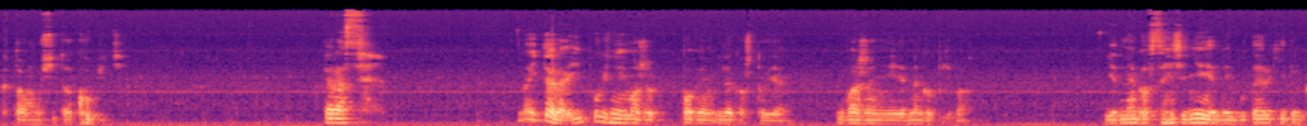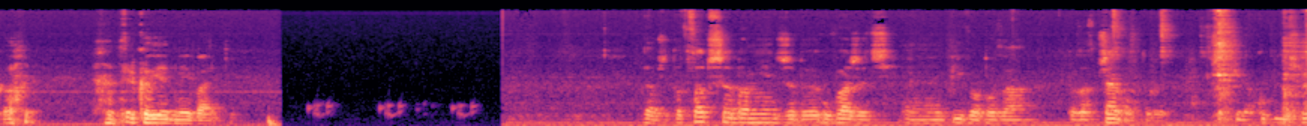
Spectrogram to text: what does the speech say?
kto musi to kupić. Teraz no i tyle. I później może powiem, ile kosztuje uważenie jednego piwa. Jednego w sensie nie jednej butelki, tylko, tylko jednej warki. Dobrze, to co trzeba mieć, żeby uważać e, piwo poza poza sprzętem, który przed chwilą kupiliśmy.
